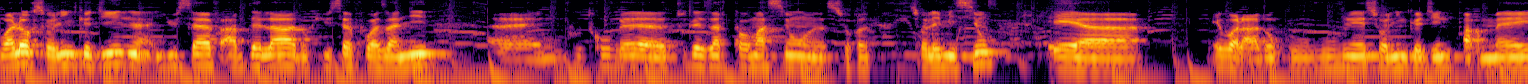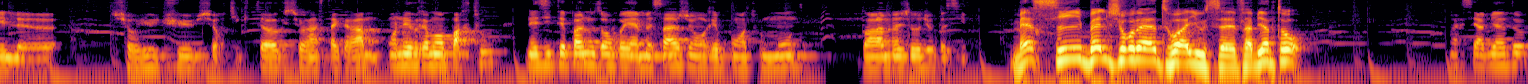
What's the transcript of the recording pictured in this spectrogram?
ou alors sur LinkedIn, Youssef Abdellah, donc Youssef Ouazani. Euh, vous trouverez euh, toutes les informations euh, sur, sur l'émission. Et, euh, et voilà, donc vous, vous venez sur LinkedIn par mail, euh, sur YouTube, sur TikTok, sur Instagram. On est vraiment partout. N'hésitez pas à nous envoyer un message et on répond à tout le monde dans la mesure du possible. Merci, belle journée à toi, Youssef, à bientôt. Merci, à bientôt.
